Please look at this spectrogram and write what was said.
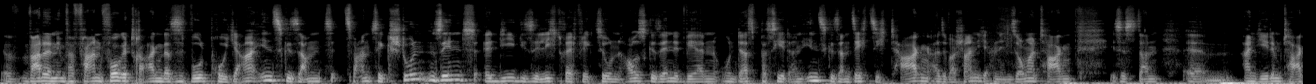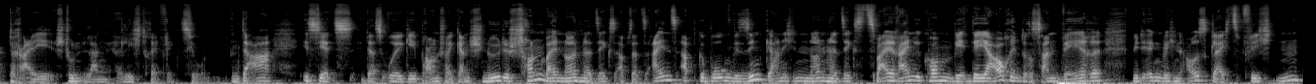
war dann im Verfahren vorgetragen, dass es wohl pro Jahr insgesamt 20 Stunden sind, äh, die diese Lichtreflexionen ausgesendet werden und das passiert an insgesamt 60 Tagen, also wahrscheinlich an den Sommertagen ist es dann ähm, an jedem Tag drei Stunden lang Lichtreflexion. Und da ist jetzt das OLG Braunschweig ganz schnöde schon bei 906 Absatz 1 abgebogen. Wir sind gar nicht in 906 2 reingekommen, der ja auch interessant wäre mit irgendwelchen Aus Ausgleichspflichten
